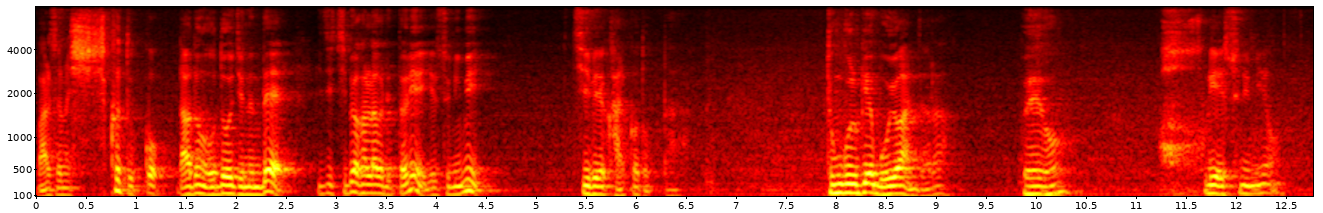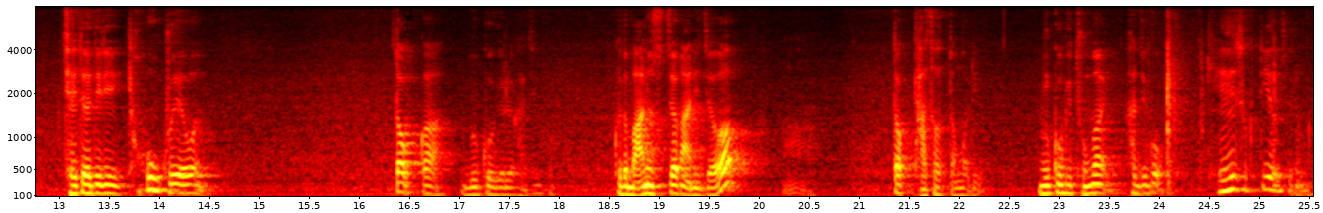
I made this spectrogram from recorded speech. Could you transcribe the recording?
말씀을 시커 듣고 나도 어두워지는데 이제 집에 가려고 그랬더니 예수님이 집에 갈 것 없다. 둥글게 모여 앉아라. 왜요? 어, 우리 예수님이요. 제자들이 겨우 구해온 떡과 물고기를 가지고 그것도 많은 숫자가 아니죠. 떡 다섯 덩어리, 물고기 두 마리 가지고 계속 띄워주는 거.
